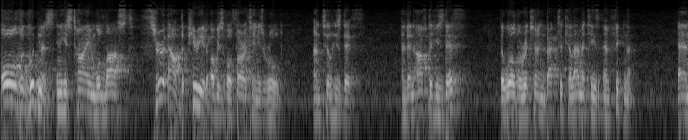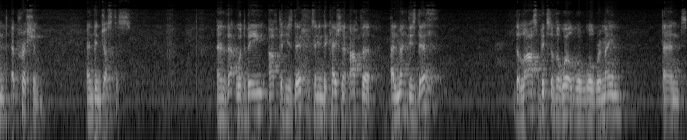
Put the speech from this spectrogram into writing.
All the goodness in his time will last throughout the period of his authority and his rule until his death. And then after his death, the world will return back to calamities and fitna and oppression and injustice. And that would be after his death. It's an indication that after Al-Mahdi's death, the last bits of the world will, will remain and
